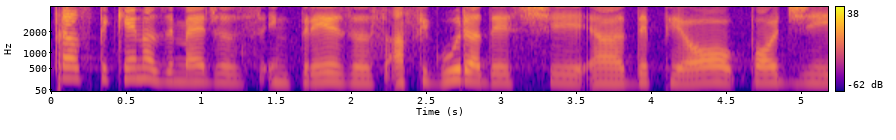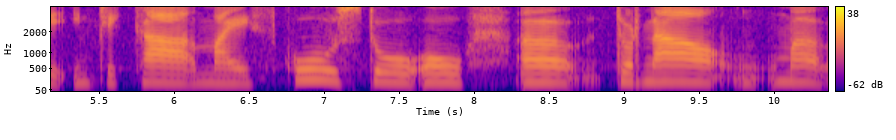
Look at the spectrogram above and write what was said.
Para as pequenas e médias empresas, a figura deste uh, DPO pode implicar mais custo ou uh, tornar uma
